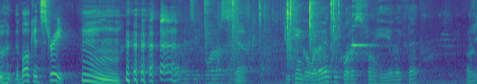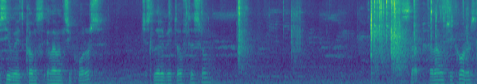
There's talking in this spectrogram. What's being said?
Gee, I don't know. The bulkhead's straight. Hmm. Eleven three quarters. yeah. You can go 11 three quarters from here like that. Or you see where it comes 11 three quarters. Just a little bit off this one. Stop. 11 three quarters.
